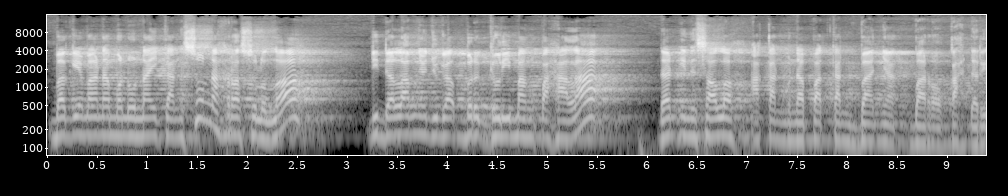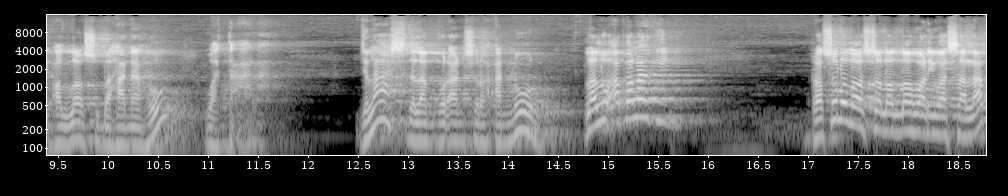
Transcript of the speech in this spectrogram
bagaimana menunaikan sunnah Rasulullah di dalamnya juga bergelimang pahala dan insya Allah akan mendapatkan banyak barokah dari Allah subhanahu wa ta'ala. Jelas dalam Quran surah An-Nur. Lalu apa lagi Rasulullah Shallallahu Alaihi Wasallam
